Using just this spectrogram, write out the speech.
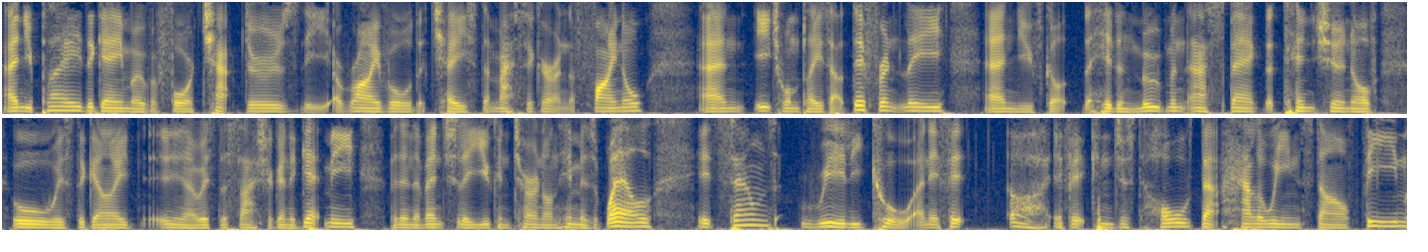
and you play the game over four chapters: the arrival, the chase, the massacre, and the final. And each one plays out differently, and you've got the hidden movement aspect, the tension of, oh, is the guy, you know, is the slasher going to get me? But then eventually you can turn on him as well. It sounds really cool, and if it oh, if it can just hold that Halloween style theme,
